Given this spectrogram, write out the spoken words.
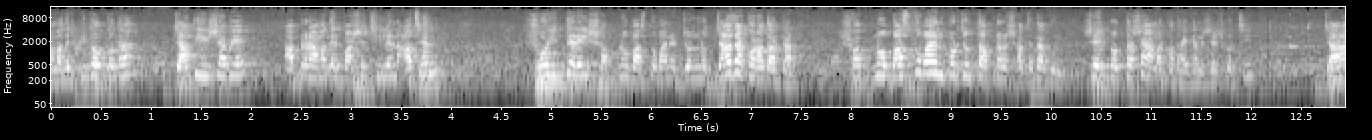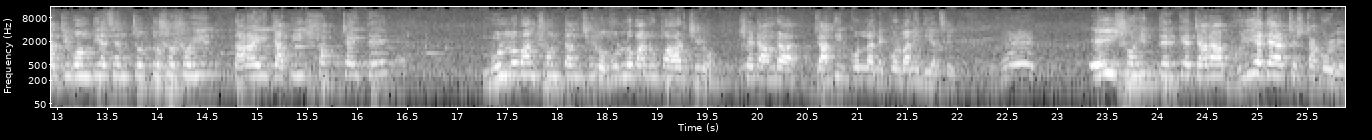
আমাদের কৃতজ্ঞতা। জাতি হিসাবে আপনারা আমাদের পাশে ছিলেন, আছেন। শহীদদের এই স্বপ্ন বাস্তবায়নের জন্য যা যা করা দরকার, স্বপ্ন বাস্তবায়ন পর্যন্ত আপনারা সাথে থাকুন। সেই প্রত্যাশায় আমার কথা এখানে শেষ করছি। যারা জীবন দিয়েছেন চোদ্দশো শহীদ, তারাই জাতির সবচাইতে মূল্যবান সন্তান ছিল, মূল্যবান উপহার ছিল, সেটা আমরা জাতির কল্যাণে কোরবানি দিয়েছি। এই শহীদদেরকে যারা ভুলিয়ে দেওয়ার চেষ্টা করবে,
